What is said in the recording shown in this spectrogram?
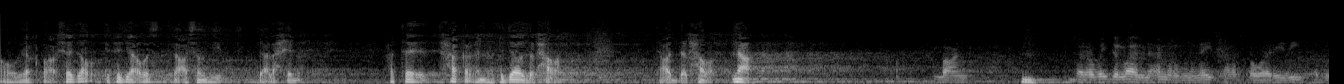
أو يقطع شجر يتجاوز 12 ميل جعل حمى. حتى يتحقق أنه تجاوز الحرم تعدى الحرم. نعم. الله عنك. قال عبيد الله بن عمرو بن ميسر القواريري أبو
